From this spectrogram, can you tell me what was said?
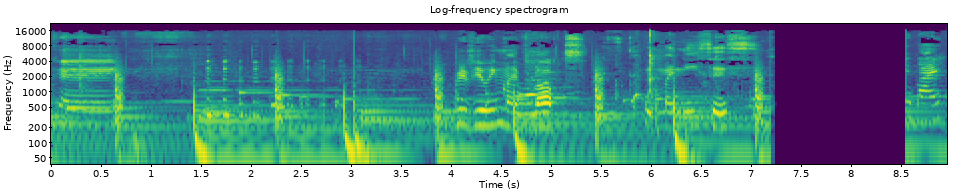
okay? Reviewing my vlogs with my nieces. Bye.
